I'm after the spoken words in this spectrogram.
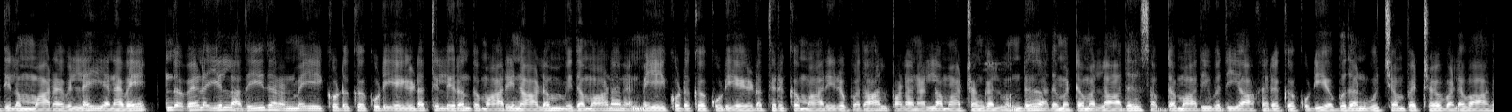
எதிலும் மாறவில்லை. எனவே இந்த வேளையில் அதீத நன்மையை கொடுக்கக்கூடிய இடத்தில் இருந்து மாறினாலும் மிதமான நன்மை வேதனையை கொடுக்கக்கூடிய இடத்திற்கு மாறியிருப்பதால் பல நல்ல மாற்றங்கள் உண்டு. அது மட்டுமல்லாது சப்தமாதிபதியாக இருக்கக்கூடிய புதன் உச்சம் பெற்று வலுவாக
